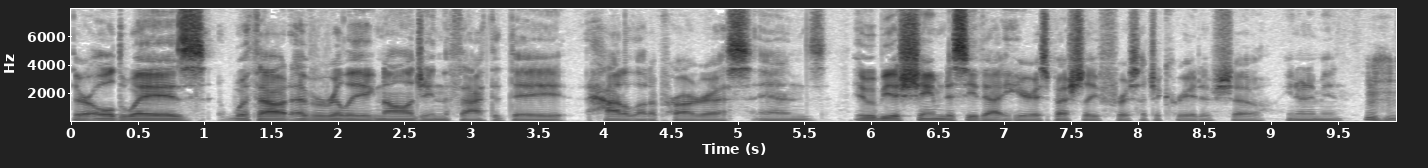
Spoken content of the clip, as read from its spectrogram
their old ways without ever really acknowledging the fact that they had a lot of progress and it would be a shame to see that here especially for such a creative show you know what i mean Mm-hmm.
